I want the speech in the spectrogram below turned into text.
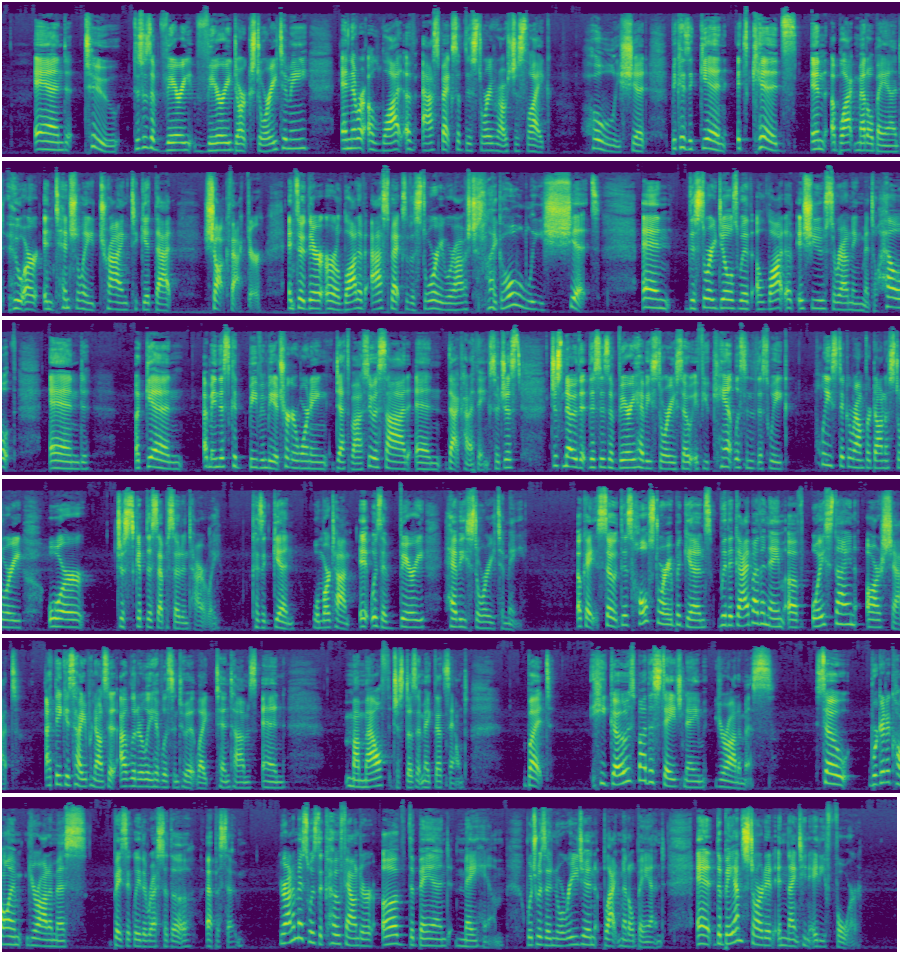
And two, this was a very, very dark story to me. And there were a lot of aspects of this story where I was just like, holy shit. Because again, it's kids in a black metal band who are intentionally trying to get that shock factor. And so there are a lot of aspects of the story where I was just like, holy shit. And the story deals with a lot of issues surrounding mental health. And again, I mean, this could even be a trigger warning, death by suicide, and that kind of thing. So just just know that this is a very heavy story. So if you can't listen to this week, please stick around for Donna's story or just skip this episode entirely. Because again, one more time, it was a very heavy story to me. Okay, so this whole story begins with a guy by the name of Oystein Arshat. I think is how you pronounce it. I literally have listened to it like 10 times and my mouth just doesn't make that sound. But he goes by the stage name Euronymous. So we're going to call him Euronymous basically the rest of the episode. Euronymous was the co founder of the band Mayhem, which was a Norwegian black metal band. And the band started in 1984.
